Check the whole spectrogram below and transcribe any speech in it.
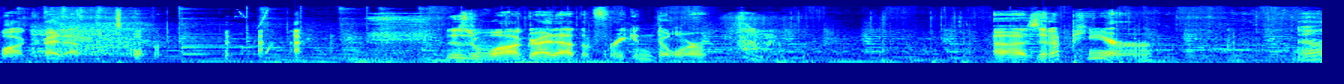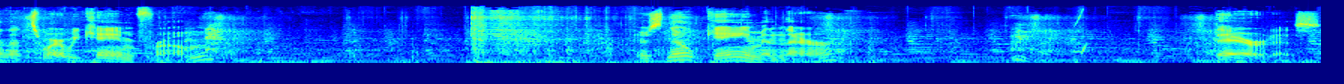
walk right out the door. Just walk right out the freaking door. Uh, is it up here? No, that's where we came from. There's no game in there. There it is.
